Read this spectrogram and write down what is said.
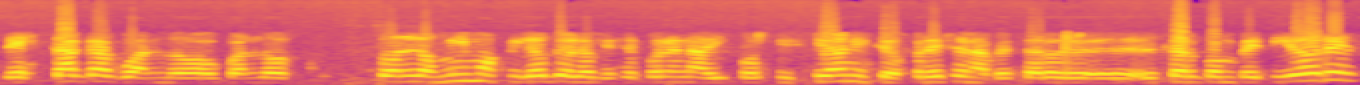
destaca cuando, cuando son los mismos pilotos los que se ponen a disposición y se ofrecen a pesar de, ser competidores.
